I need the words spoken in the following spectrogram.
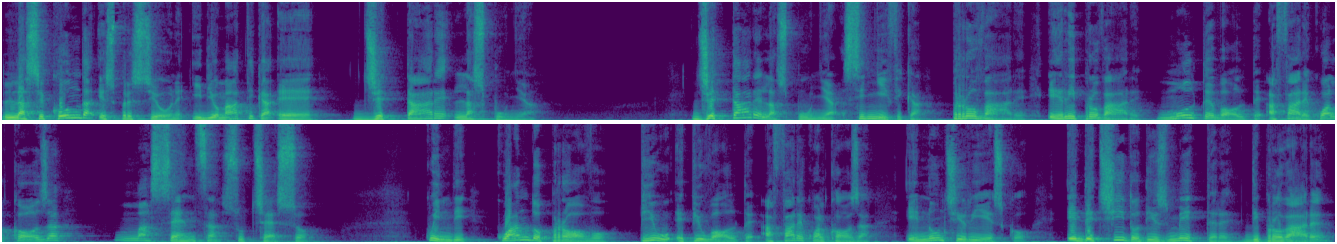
La seconda espressione idiomatica è gettare la spugna. Gettare la spugna significa provare e riprovare molte volte a fare qualcosa ma senza successo. Quindi quando provo più e più volte a fare qualcosa e non ci riesco e decido di smettere di provare,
